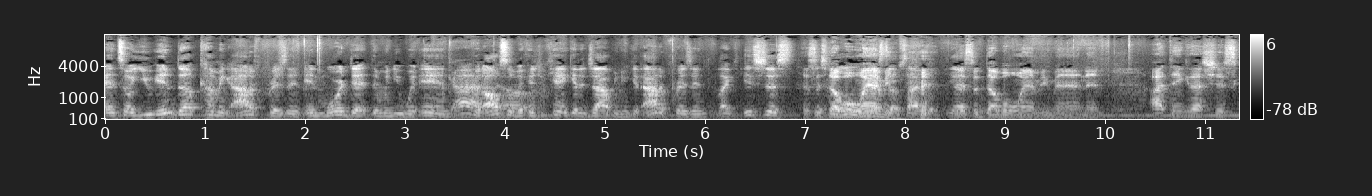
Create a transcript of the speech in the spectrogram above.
And so you end up coming out of prison in more debt than when you went in, God, but also dog. because you can't get a job when you get out of prison. Like it's just It's a double whammy. Yeah. it's a double whammy, man. And I think that's just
